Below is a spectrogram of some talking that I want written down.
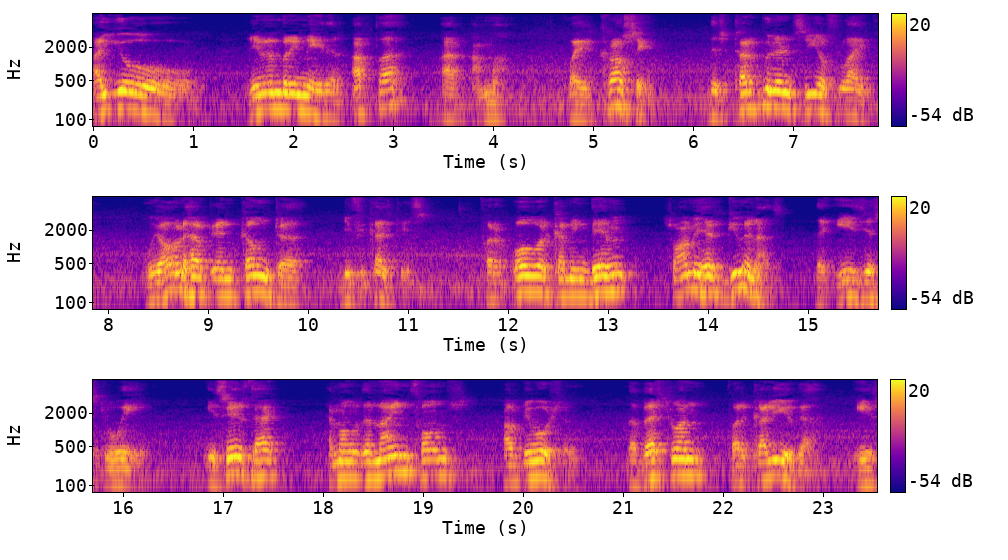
Ayo! remembering neither Appa or Amma. While crossing this turbulent sea of life, we all have to encounter difficulties. For overcoming them, Swami has given us the easiest way. He says that among the nine forms of devotion, the best one for Kali Yuga is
